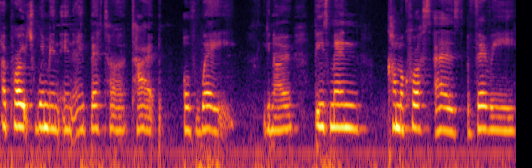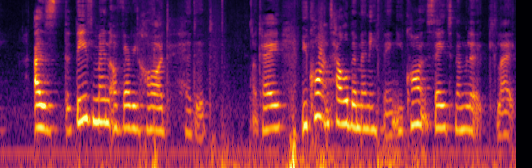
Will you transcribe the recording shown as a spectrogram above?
approach women in a better type of way you know? These men come across as very as these men are very hard headed okay? You can't tell them anything. You can't say to them look like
